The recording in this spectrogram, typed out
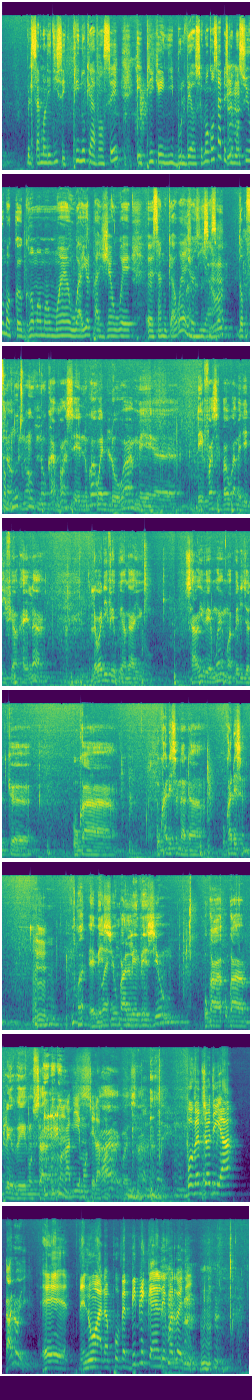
ça m'en l'a dit, c'est plus nous qui avancé et plus qu'il y a ni bouleversement comme ça. Parce que moi, sûr, moi, que grand-maman, moi, ou ailleurs, pas Jean, ouais, euh, ça nous ouais, je dis. c'est hein. ça. Donc, faut que nous nous qu'à penser, nous ouais de l'eau, hein, mais euh, des fois, c'est pas où des différents cas là. Le ouais différent pour un ça arrive moi, moi, je les autres que, ou qu'à, ou qu'à descendre dans, ou qu'à descendre. Ouais. Et mais Ouais. si on parle les visions, ou qu'à, ou qu'à pleurer comme ça. On va rhabiller monter là. Ah. Proverbe, je dis, ah, Ah, non, oui. Et, et nous, on a dans le proverbe biblique, hein, les vendredis.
